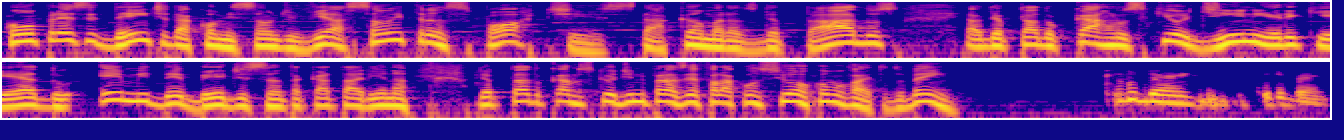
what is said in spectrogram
com o presidente da Comissão de Viação e Transportes da Câmara dos Deputados, é o deputado Carlos Chiodini, ele que é do MDB de Santa Catarina. Deputado Carlos Chiodini, prazer falar com o senhor. Como vai? Tudo bem? Tudo bem, tudo bem.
